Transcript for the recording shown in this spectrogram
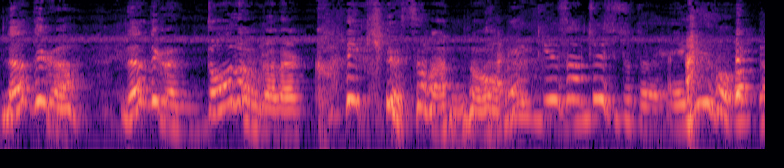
すなんていうかなんていうかどうなのかな？金久さんの。金球さんチョイスちょっとえぐい方ばっか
